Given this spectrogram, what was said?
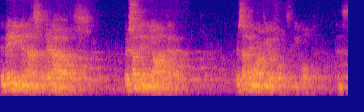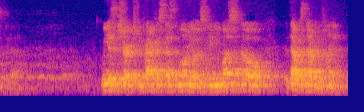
that may be in us, but they're not of us. There's something beyond that. There's something more beautiful to behold than simply that. We as a church, we practice testimonials, and you must know that that was never the plan.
